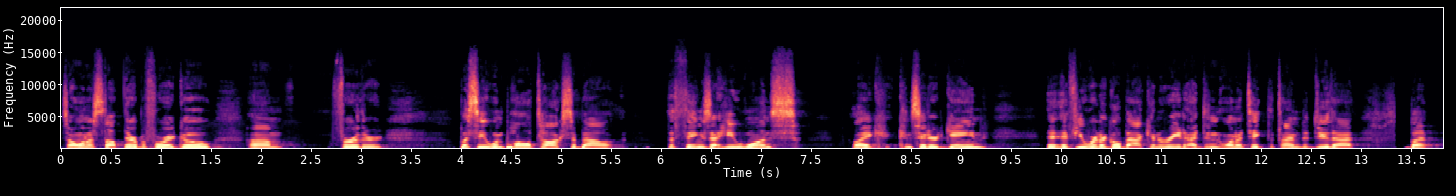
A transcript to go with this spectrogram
So I want to stop there before I go um, further. But see, when Paul talks about the things that he once like considered gain, if you were to go back and read, I didn't want to take the time to do that, but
